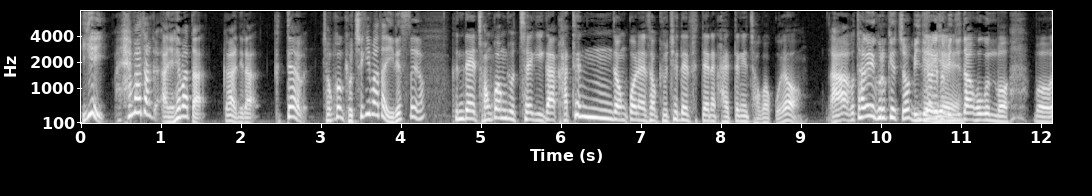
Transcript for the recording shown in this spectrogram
이게 해마다 아니 해마다가 아니라 그때 정권 교체기마다 이랬어요. 근데 정권 교체기가 같은 정권에서 교체됐을 때는 갈등이 적었고요. 아, 당연히 그렇겠죠. 민주당에서 예, 예. 민주당 혹은 뭐, 뭐,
